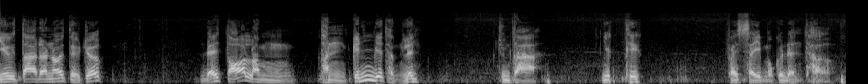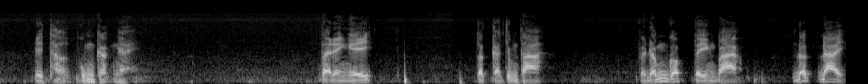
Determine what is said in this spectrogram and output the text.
Như ta đã nói từ trước, Để tỏ lòng thành kính với thần linh, Chúng ta nhất thiết Phải xây một cái đền thờ Để thờ cúng các ngài. Ta đề nghị Tất cả chúng ta Phải đóng góp tiền bạc, Đất đai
